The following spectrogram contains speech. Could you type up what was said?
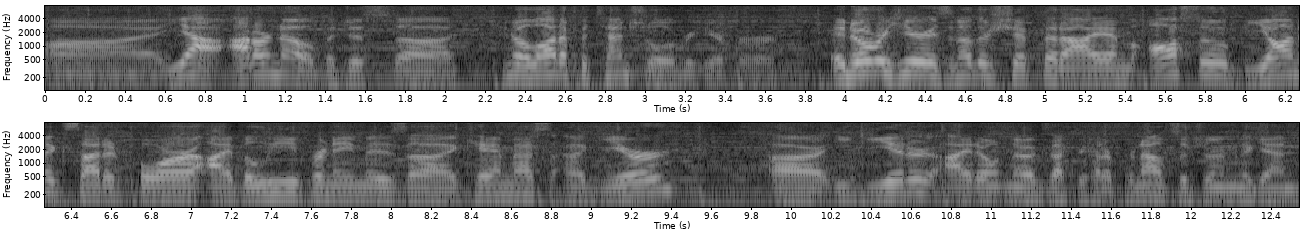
Uh, yeah, I don't know, but just, uh, you know, a lot of potential over here for her. And over here is another ship that I am also beyond excited for. I believe her name is uh, KMS Agir. Uh, Igir, I don't know exactly how to pronounce the German again.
